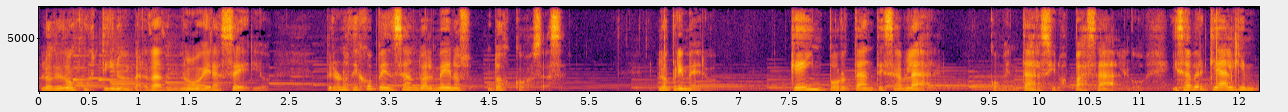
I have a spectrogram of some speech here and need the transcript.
Lo de don Justino en verdad no era serio, pero nos dejó pensando al menos dos cosas. Lo primero, qué importante es hablar, comentar si nos pasa algo y saber que alguien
